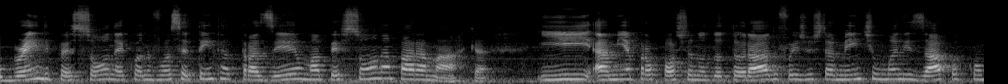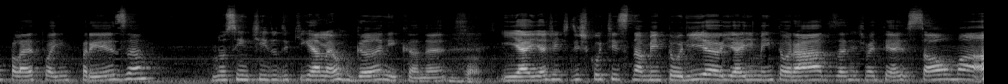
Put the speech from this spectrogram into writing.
o brand persona é quando você tenta trazer uma persona para a marca. E a minha proposta no doutorado foi justamente humanizar por completo a empresa no sentido de que ela é orgânica, né? Exato. E aí a gente discute isso na mentoria e aí mentorados a gente vai ter só uma,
